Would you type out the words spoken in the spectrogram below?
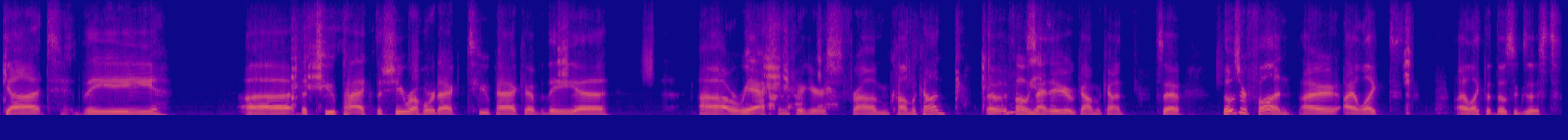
got the uh, the two pack, the She-Ra Hordak two pack of the uh, uh, reaction figures from Comic Con, uh, from Oh, San yes. Diego Comic Con. So those are fun. I I liked I like that those exist.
